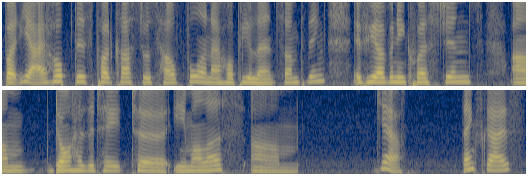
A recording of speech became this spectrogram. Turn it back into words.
But yeah, I hope this podcast was helpful, and I hope you learned something. If you have any questions, um, don't hesitate to email us. Um, yeah, thanks, guys.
